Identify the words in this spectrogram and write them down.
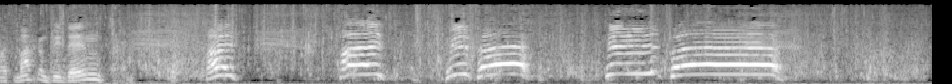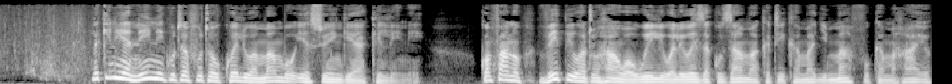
Was machen Sie denn? Halt! Halt! Hilfe! Hilfe! lakini ya nini kutafuta ukweli wa mambo yasiyoingia akilini kwa mfano vipi watu hawa wawili waliweza kuzama katika maji mafu kama hayo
